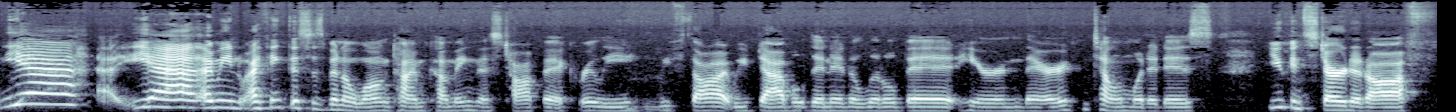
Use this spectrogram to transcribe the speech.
Yeah, uh, yeah. I mean, I think this has been a long time coming. This topic, really, Mhm. we've thought we've dabbled in it a little bit here and there. Tell them what it is. You can start it off.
